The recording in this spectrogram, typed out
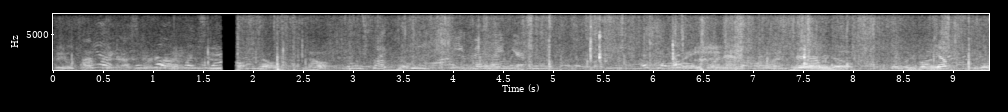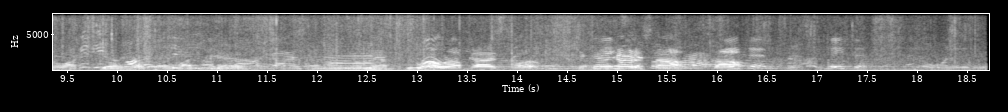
Pay oh, the park Okay, I swear to God. Wait, one at a time. Here we go. Hold up, guys. Hold up. Curtis, stop. Stop. Nathan. Nathan. Oh, one of the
